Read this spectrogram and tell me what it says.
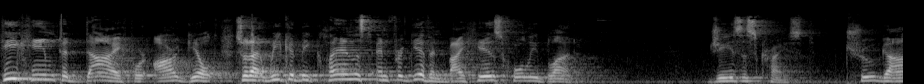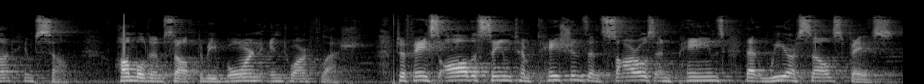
He came to die for our guilt so that we could be cleansed and forgiven by His holy blood. Jesus Christ, true God Himself, humbled himself to be born into our flesh, to face all the same temptations and sorrows and pains that we ourselves face,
